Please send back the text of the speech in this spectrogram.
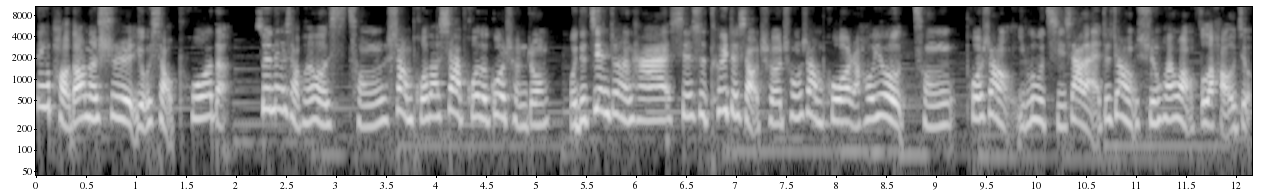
那个跑道呢是有小坡的。所以那个小朋友从上坡到下坡的过程中，我就见证了他先是推着小车冲上坡，然后又从坡上一路骑下来，就这样循环往复了好久。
